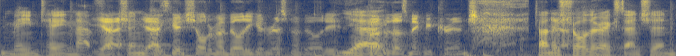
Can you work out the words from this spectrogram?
maintain that Yeah, friction. yeah, good shoulder mobility, good wrist mobility. Yeah. both of those make me cringe. ton of Yeah. shoulder extension,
